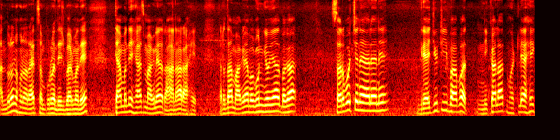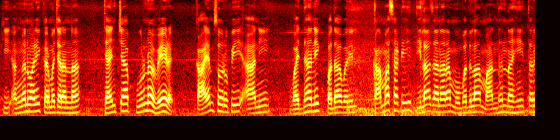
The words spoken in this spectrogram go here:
आंदोलन होणार आहेत संपूर्ण देशभरमध्ये त्यामध्ये ह्याच मागण्या राहणार आहेत. तर आता मागण्या बघून घेऊया. बघा सर्वोच्च न्यायालयाने ग्रॅज्युटीबाबत निकालात म्हटले आहे की अंगणवाडी कर्मचाऱ्यांना त्यांच्या पूर्ण वेळ कायमस्वरूपी आणि वैधानिक पदावरील कामासाठी दिला जाणारा मोबदला मानधन नाही तर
